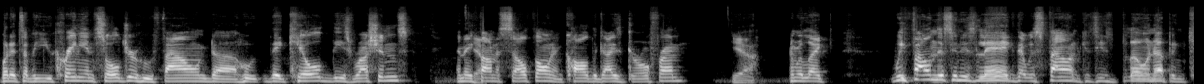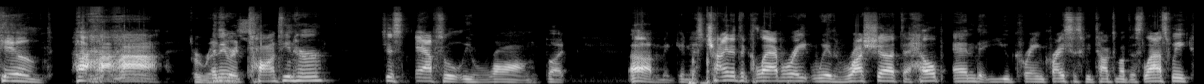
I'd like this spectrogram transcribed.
but it's of a Ukrainian soldier who found uh, who they killed these Russians, and they Yeah. found a cell phone and called the guy's girlfriend, Yeah. and we're like, "We found this in his leg that was found because he was blown up and killed." Ha ha ha! And they were taunting her, just absolutely wrong. But oh my goodness, China to collaborate with Russia to help end the Ukraine crisis. We talked about this last week.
